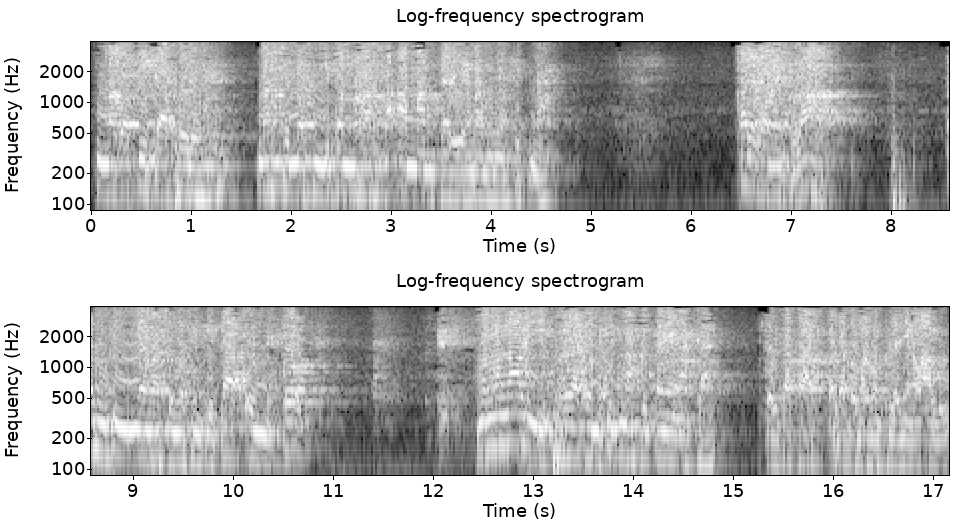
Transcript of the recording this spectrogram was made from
Maka tidak boleh masing-masing kita merasa aman dari yang namanya fitnah. Oleh karena itulah pentingnya masing-masing kita untuk mengenali beragam fitnah-fitnah yang ada. Bisa kita bahas pada beberapa bulan yang lalu.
